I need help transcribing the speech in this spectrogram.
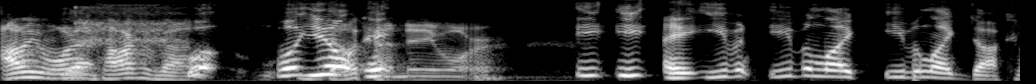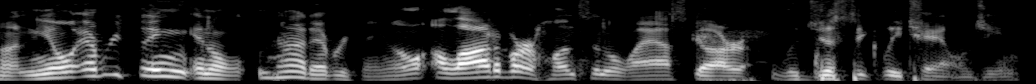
I don't even want Yeah. to talk about Well- well, you know, duck hey- anymore. E- e- even even like even like duck hunting, you know, everything in a not everything. A a lot of our hunts in Alaska are logistically challenging.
